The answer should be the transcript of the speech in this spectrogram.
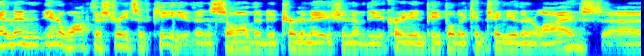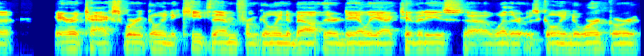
and then, you know, walked the streets of Kiev and saw the determination of the Ukrainian people to continue their lives. Uh, air attacks weren't going to keep them from going about their daily activities, uh, whether it was going to work or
